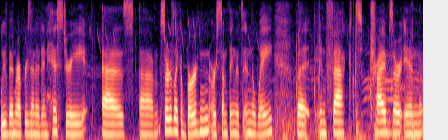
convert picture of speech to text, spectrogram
we've been represented in history as um, sort of like a burden or something that's in the way, but in fact, tribes are in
